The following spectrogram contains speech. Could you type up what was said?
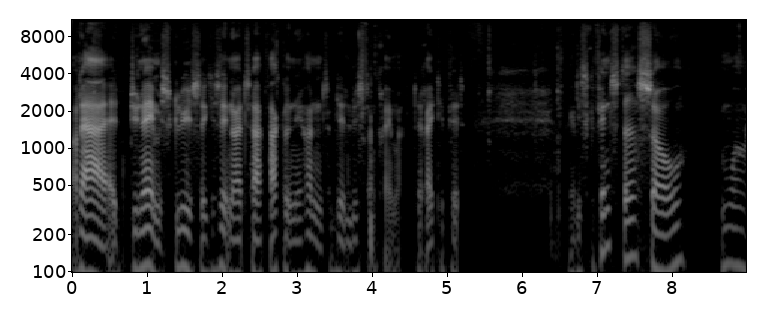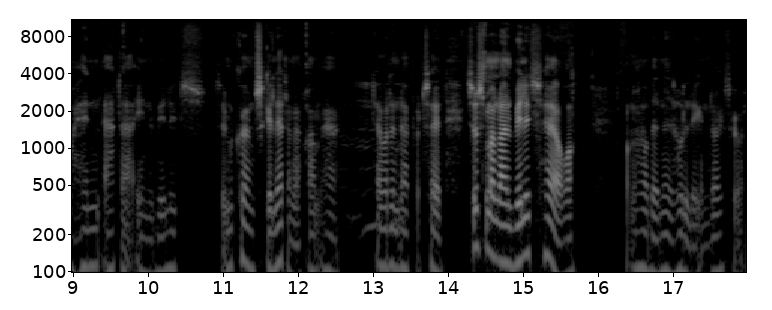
Og der er et dynamisk lys, så I kan se, når jeg tager faklen i hånden, så bliver det lyst omkring mig. Det er rigtig pænt. Ja, vi skal finde et sted at sove. Hvor han er der en village? Så nu kører skeletterne frem her. Der var den der portal. Så synes man, der er en village herover. Og nu hopper jeg ned i hullet igen. Det er ikke så godt.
